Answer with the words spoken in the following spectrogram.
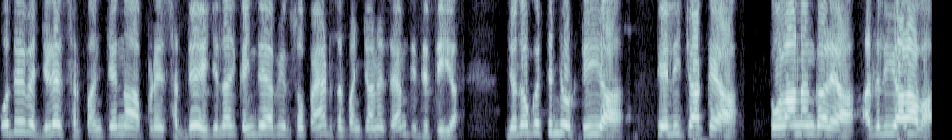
ਉਹਦੇ ਵਿੱਚ ਜਿਹੜੇ ਸਰਪੰਚ ਇਹਨਾਂ ਆਪਣੇ ਸੱਦੇ ਜਿਨ੍ਹਾਂ ਕਹਿੰਦੇ ਆ ਵੀ 165 ਸਰਪੰਚਾਂ ਨੇ ਸਹਿਮਤੀ ਦਿੱਤੀ ਆ। ਜਦੋਂ ਕੋਈ ਝੰਜੋਟੀ ਆ ਤੇਲੀ ਚੱਕ ਆ ਤੋਲਾ ਨੰਗਲ ਆ ਅਦਲੀ ਵਾਲਾ ਵਾ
